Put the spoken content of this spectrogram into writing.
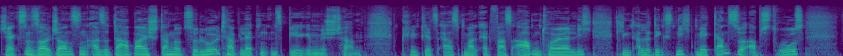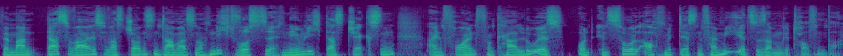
Jackson soll Johnson also dabei Stanozolol-Tabletten ins Bier gemischt haben. Klingt jetzt erstmal etwas abenteuerlich, klingt allerdings nicht mehr ganz so abstrus, wenn man das weiß, was Johnson damals noch nicht wusste, nämlich, dass Jackson ein Freund von Carl Lewis und in Seoul auch mit dessen Familie zusammengetroffen war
